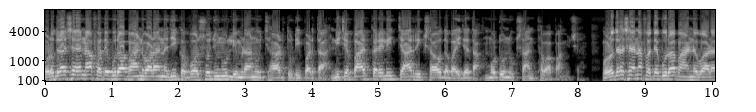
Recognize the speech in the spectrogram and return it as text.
વડોદરા શહેરના ફતેપુરા ભાંડવાડા નજીક વર્ષો જૂનું લીમડાનું ઝાડ તૂટી પડતા નીચે પાર્ક કરેલી ચાર રિક્ષાઓ દબાઈ જતા મોટું નુકસાન થવા પામ્યું છે. વડોદરા શહેરના ફતેપુરા ભાંડવાડા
